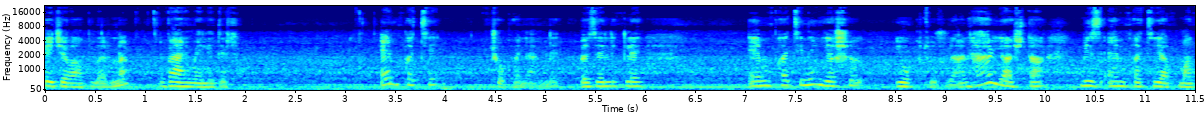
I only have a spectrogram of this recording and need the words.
ve cevaplarını vermelidir. Empati çok önemli. Özellikle empatinin yaşı yoktur. Yani her yaşta biz empati yapmak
